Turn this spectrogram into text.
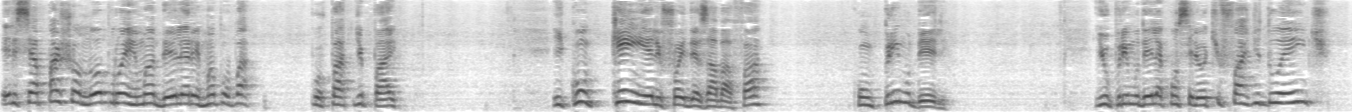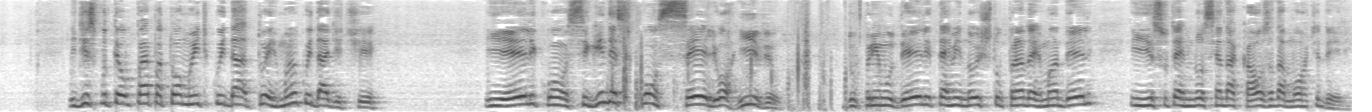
Ele se apaixonou por uma irmã dele, era irmã por, por parte de pai. E com quem ele foi desabafar? Com o primo dele. E o primo dele aconselhou: te faz de doente e disse para o teu pai, para tua mãe, te cuidar, tua irmã cuidar de ti. E ele, seguindo esse conselho horrível do primo dele, terminou estuprando a irmã dele, e isso terminou sendo a causa da morte dele.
